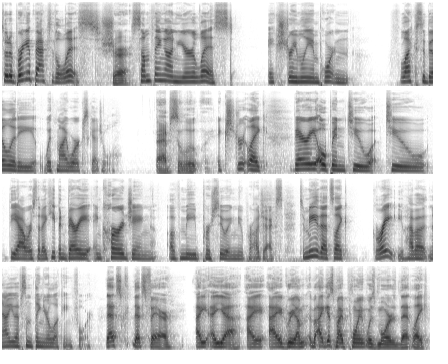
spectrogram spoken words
so to bring it back to the list, sure. something on your list extremely important flexibility with my work schedule. Absolutely. extre- like very open to to the hours that I keep and very encouraging of me pursuing new projects. To me that's like great. You have a now you have something you're looking for. That's that's fair. I, I yeah, I I agree. I'm, I guess my point was more that like,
